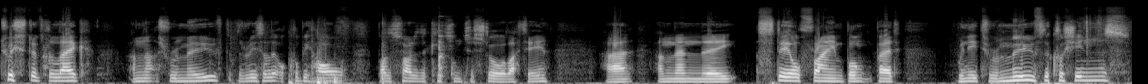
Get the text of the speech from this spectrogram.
twist of the leg and that's removed. There is a little cubby hole by the side of the kitchen to store that in. Uh, and then the steel frame bunk bed, we need to remove the cushions.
